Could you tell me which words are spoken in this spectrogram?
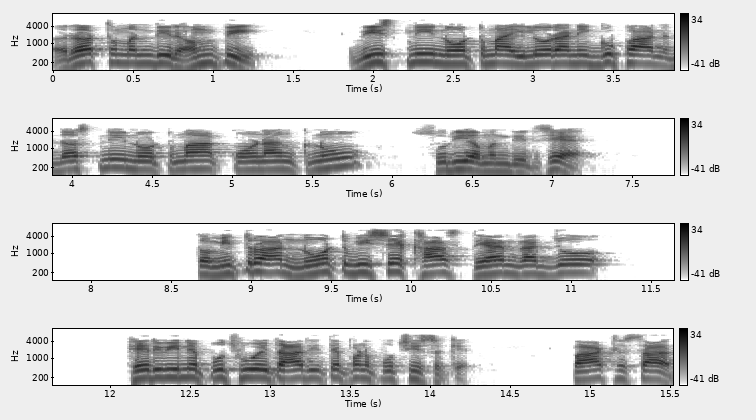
રથ મંદિર હમ્પી વીસની નોટમાં ઇલોરાની ગુફા અને દસની નોટમાં કોણાંકનું સૂર્ય મંદિર છે. તો મિત્રો, આ નોટ વિશે ખાસ ધ્યાન રાખજો. ફેરવીને પૂછવું હોય તો આ રીતે પણ પૂછી શકે. પાઠ સાત.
